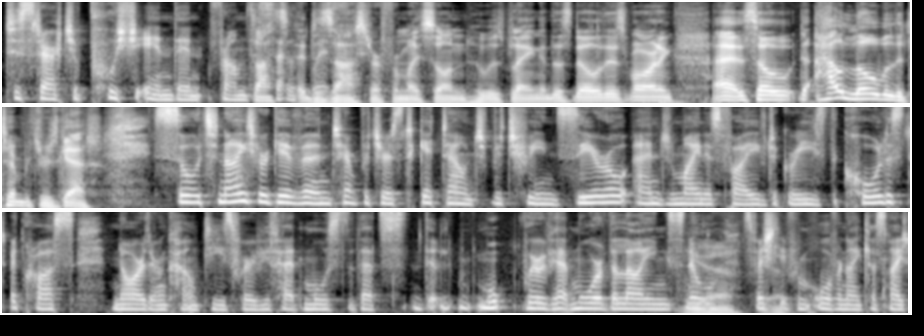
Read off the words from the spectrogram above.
to start to push in then from the south. That's a disaster for my son who was playing in the snow this morning. Uh, so, how low will the temperatures get? So tonight we're given temperatures to get down to between zero and minus five degrees. The coldest across northern counties, where we've had most of that's where we've had more of the lying snow, Yeah, especially yeah. from overnight last night.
